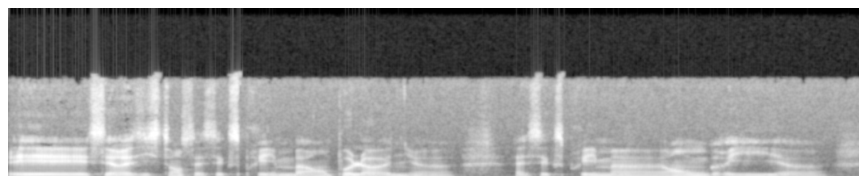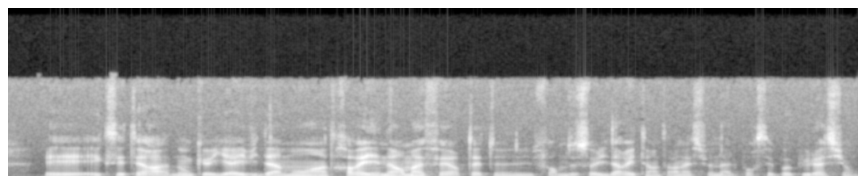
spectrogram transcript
Et ces résistances, elles s'expriment bah, en Pologne, euh, elles s'expriment euh, en Hongrie, euh, et, etc. Donc il y a évidemment un travail énorme à faire, peut-être une forme de solidarité internationale pour ces populations.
